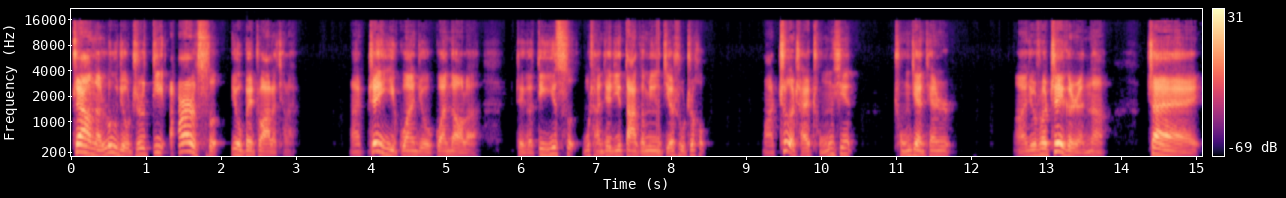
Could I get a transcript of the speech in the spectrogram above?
这样呢，陆九之第二次又被抓了起来，啊，这一关就关到了这个第一次无产阶级大革命结束之后，啊，这才重新重见天日，啊，就是说这个人呢，在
